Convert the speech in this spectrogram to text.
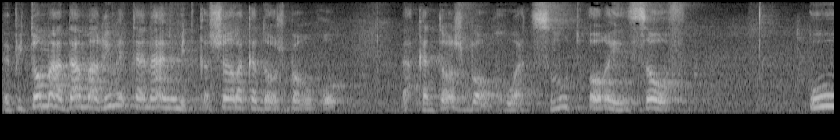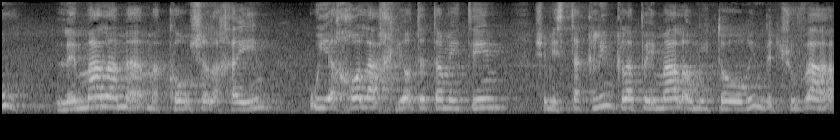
ופתאום האדם מרים את העיניים ומתקשר לקדוש ברוך הוא. והקדוש ברוך הוא, עצמות אור אינסוף, הוא למעלה מהמקור של החיים, הוא יכול להחיות את המתים שמסתכלים כלפי מעלה ומתעוררים בתשובה,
